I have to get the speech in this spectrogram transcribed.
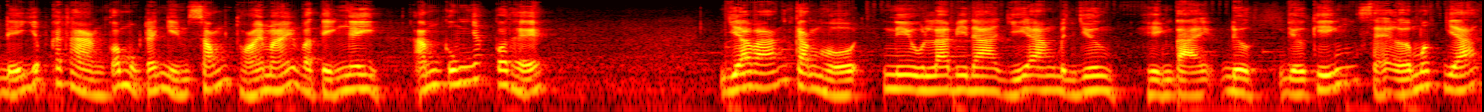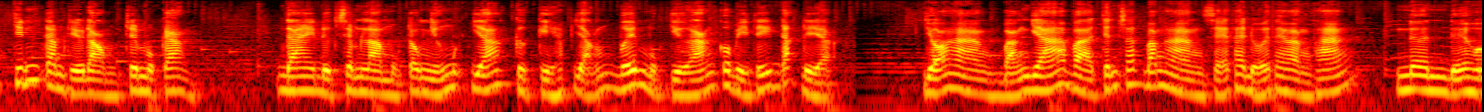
để giúp khách hàng có một trải nghiệm sống thoải mái và tiện nghi, ấm cúng nhất có thể. Giá bán căn hộ New Lavida Dĩ An Bình Dương hiện tại được dự kiến sẽ ở mức giá 900 triệu đồng trên một căn. Đây được xem là một trong những mức giá cực kỳ hấp dẫn với một dự án có vị trí đắc địa. Giỏ hàng, bảng giá và chính sách bán hàng sẽ thay đổi theo hàng tháng, nên để hỗ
